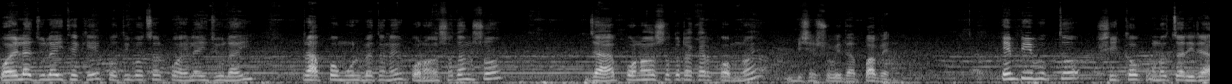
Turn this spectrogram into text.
পয়লা জুলাই থেকে প্রতি বছর পয়লাই জুলাই প্রাপ্য মূল বেতনের পনেরো শতাংশ, যা পনেরো শত টাকার কম নয়, বিশেষ সুবিধা পাবেন। এমপিভুক্ত শিক্ষক কর্মচারীরা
